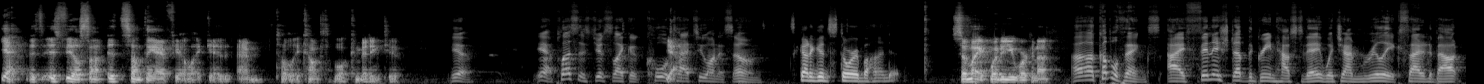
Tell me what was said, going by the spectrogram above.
yeah, it, it feels it's something I feel like it, I'm totally comfortable committing to. Yeah, yeah. Plus, it's just like a cool Yeah. tattoo on its own. It's got a good story behind it. So Mike, what are you working on? Uh, a couple things. I finished up the greenhouse today, which I'm really excited about.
